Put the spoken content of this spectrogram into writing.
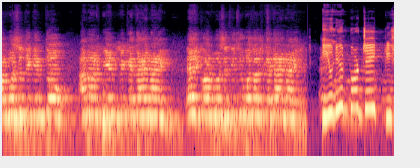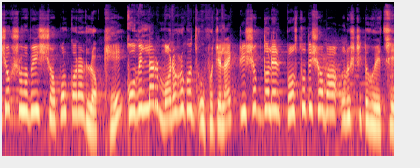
কর্মসূচি কিন্তু আমার বিএনপিকে দেয় নাই এই কর্মসূচি যুবদলকে দেয় নাই। ইউনিয়ন পর্যায়ে কৃষক সমাবেশ সফল করার লক্ষ্যে কুমিল্লার মনোহরগঞ্জ উপজেলায় কৃষক দলের প্রস্তুতি সভা অনুষ্ঠিত হয়েছে।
